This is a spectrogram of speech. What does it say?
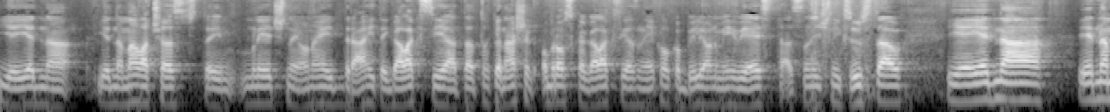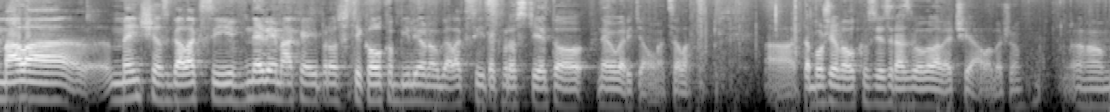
je jedna, jedna malá časť tej mliečnej onej dráhy, tej galaxie a táto naša obrovská galaxia s niekoľko biliónmi hviezd a slnečných sústav je jedna, jedna malá, menšia z galaxií, v neviem akej proste koľko biliónov galaxií, tak proste je to neuveriteľné celé a tá Božia veľkosť je zrazu oveľa väčšia, alebo čo. Um,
